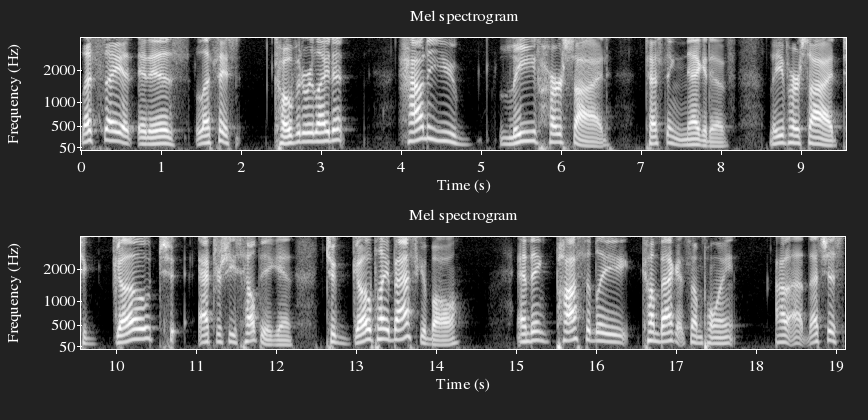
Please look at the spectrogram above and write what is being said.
let's say it, it is let's say it's COVID related, how do you leave her side testing negative, leave her side to go to after she's healthy again to go play basketball and then possibly come back at some point. I, I, that's just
